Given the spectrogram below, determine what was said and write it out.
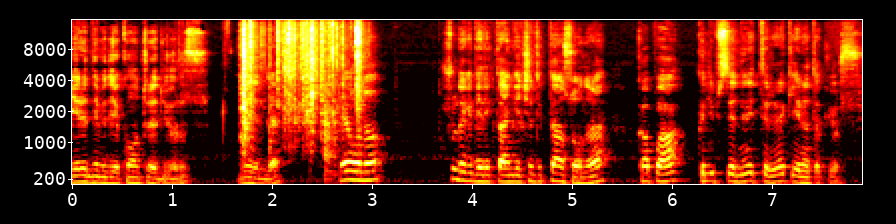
yerinde mi diye kontrol ediyoruz. Yerinde. Ve onu şuradaki delikten geçirdikten sonra kapağı klipslerinden ittirerek yerine takıyoruz.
